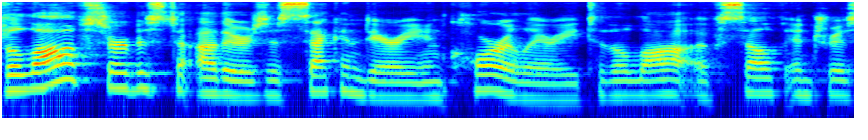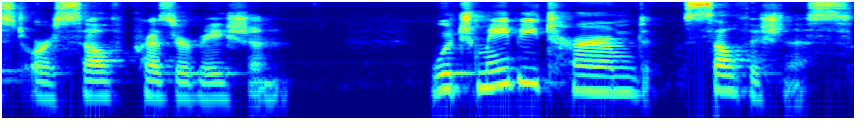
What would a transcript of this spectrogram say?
The law of service to others is secondary and corollary to the law of self interest or self preservation, which may be termed selfishness.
